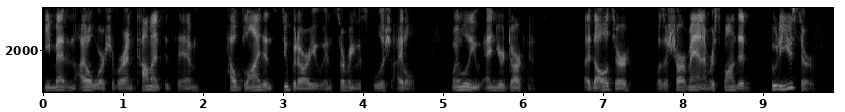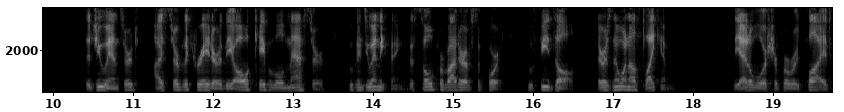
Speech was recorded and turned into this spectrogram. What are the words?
He met an idol worshiper and commented to him, How blind and stupid are you in serving this foolish idol? When will you end your darkness? The idolater was a sharp man and responded, Who do you serve? The Jew answered, I serve the Creator, the all capable Master, who can do anything, the sole provider of support, who feeds all. There is no one else like him. The idol worshiper replied,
